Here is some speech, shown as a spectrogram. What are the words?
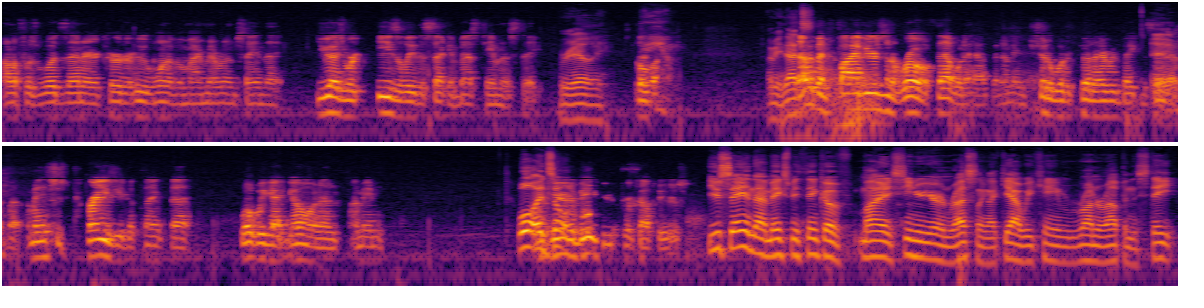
I don't know if it was Woods then or Kurt or who, one of them. I remember them saying that you guys were easily the second best team in the state. Really? So, Damn. I mean, that would have been five years in a row if that would have happened. I mean, should have, would have, could have. Everybody can say Yeah. that, but I mean, it's just crazy to think that what we got going, and I mean, well. It's here so to be here for a couple years. you saying that makes me think of my senior year in wrestling. Like, yeah, we came runner up in the state,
